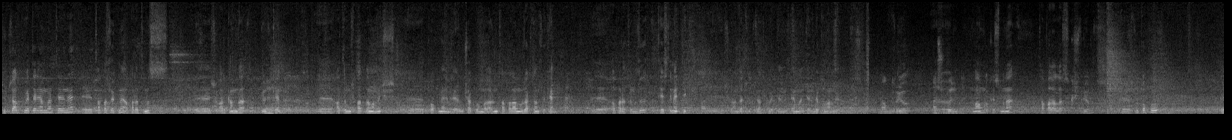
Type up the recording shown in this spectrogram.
Türk Silahlı Kuvvetleri envanterine e, tapa sökme aparatımız, e, şu arkamda gözüken e, atılmış patlamamış e, top mermileri, uçak bombalarının tapalarını uzaktan söken e, aparatımızı teslim ettik. E, şu anda Türk Silahlı Kuvvetlerimiz envanterinde kullanılıyor. Suyu ha şu bölümde. namlu kısmına tapalarla sıkıştırıyoruz. E, su topu e,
